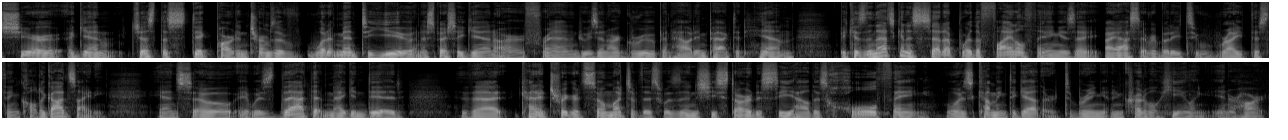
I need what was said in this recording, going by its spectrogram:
share again just the stick part in terms of what it meant to you, and especially again our friend who's in our group and how it impacted him because then that's going to set up where the final thing is that I asked everybody to write this thing called a God sighting. And so it was that that Megan did that kind of triggered so much of this was then she started to see how this whole thing was coming together to bring incredible healing in her heart.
